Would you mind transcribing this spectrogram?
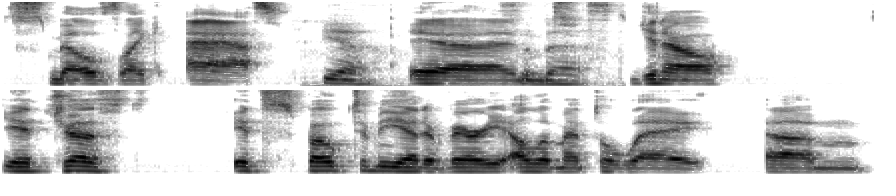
smells like ass. Yeah, And best. you know, it just it spoke to me at a very elemental way. Um,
